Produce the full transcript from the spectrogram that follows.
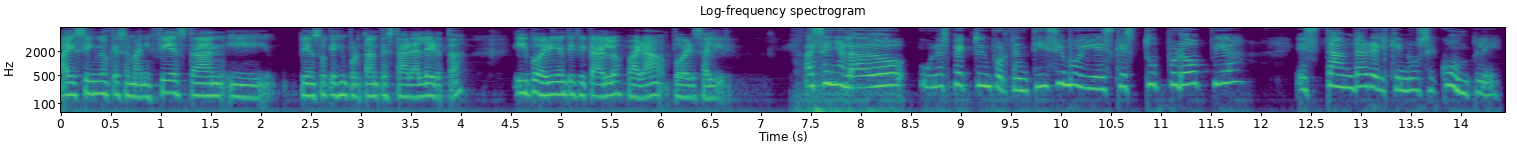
Hay signos que se manifiestan y pienso que es importante estar alerta y poder identificarlos para poder salir. Has señalado un aspecto importantísimo y es que es tu propia estándar el que no se cumple.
